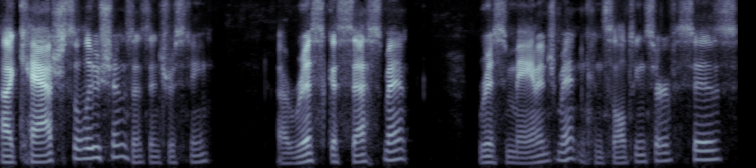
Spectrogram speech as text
uh, cash solutions. That's interesting. A risk assessment, risk management and consulting services,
